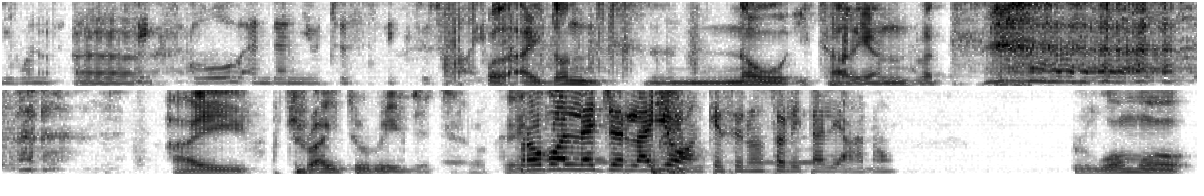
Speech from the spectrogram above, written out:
You want Uh, you fix all and then you just fix your tie. Well, I don't know Italian, but I try to read it, okay? Provo a leggerla io anche se non so l'italiano. L'uomo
